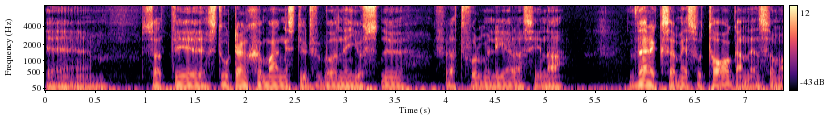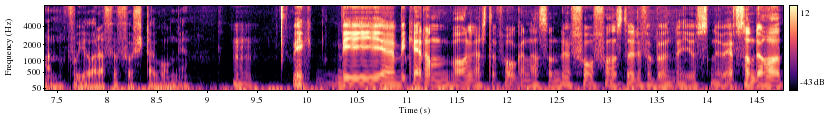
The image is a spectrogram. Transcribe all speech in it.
Ehm, så att det är stort engagemang i studieförbunden just nu för att formulera sina verksamhetsåtaganden som man får göra för första gången. Mm. vilka är de vanligaste frågorna som du får från studieförbunden just nu? Eftersom det har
